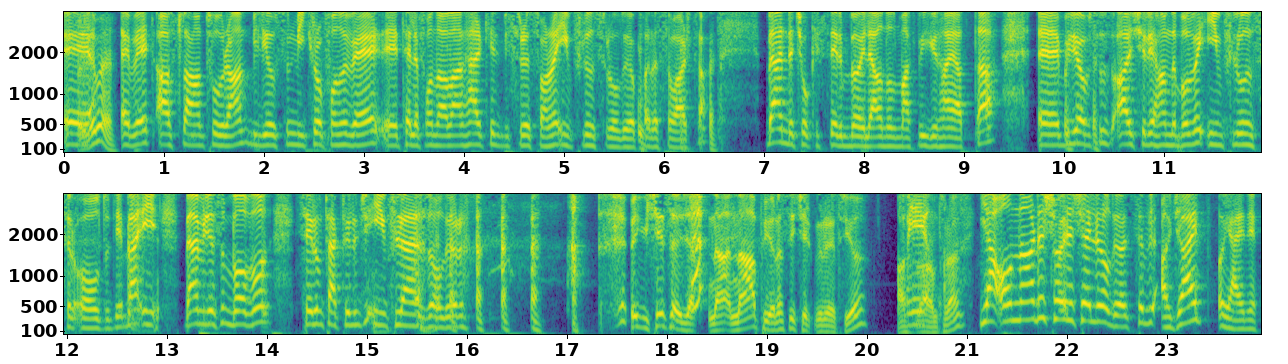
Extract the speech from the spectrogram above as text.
Ee, Öyle mi? Evet Aslan Turan biliyorsun mikrofonu ve e, telefonu alan herkes bir süre sonra influencer oluyor parası varsa. Ben de çok isterim böyle anılmak bir gün hayatta. Ee, biliyor musunuz Ayşe Rihanna bol ve influencer oldu diye. Ben ben biliyorsun bol bol serum taktırdığım için influenza oluyorum. Peki bir şey söyleyeceğim. Na, ne yapıyor? Nasıl içerik üretiyor? Aslan Ee, Turan. Ya onlarda şöyle şeyler oluyor. Tabii acayip yani.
